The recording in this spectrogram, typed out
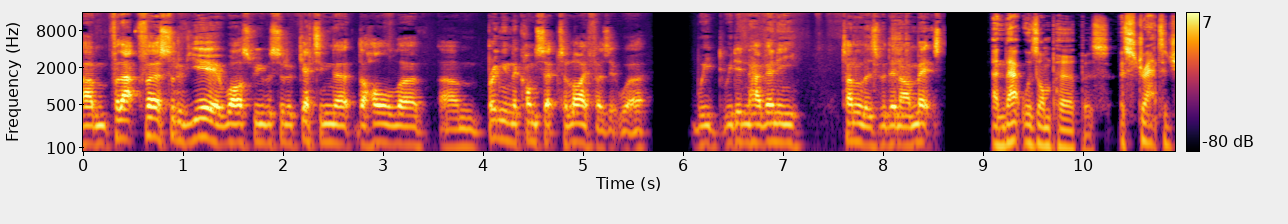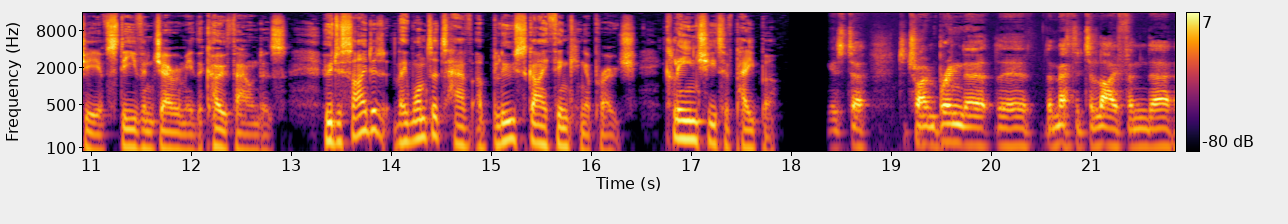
um, for that first sort of year, whilst we were sort of getting the the whole uh, um, bringing the concept to life, as it were, we we didn't have any tunnelers within our midst. And that was on purpose, a strategy of Steve and Jeremy, the co founders, who decided they wanted to have a blue sky thinking approach, clean sheet of paper. Is to, to try and bring the, the, the method to life. And, uh,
